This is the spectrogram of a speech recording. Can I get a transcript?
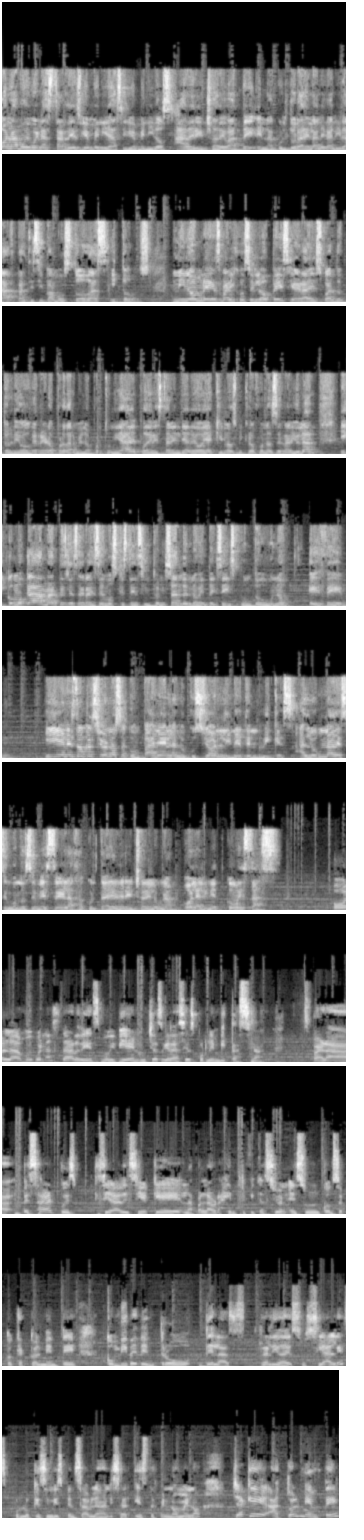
Hola, muy buenas tardes, bienvenidas y bienvenidos a Derecho a Debate. En la cultura de la legalidad participamos todas y todos. Mi nombre es María José López y agradezco al doctor Diego Guerrero por darme la oportunidad de poder estar el día de hoy aquí en los micrófonos de Radio UNAM. Y como cada martes les agradecemos que estén sintonizando el 96.1 FM. Y en esta ocasión nos acompaña en la locución Linet Enríquez, alumna de segundo semestre de la Facultad de Derecho de la UNAM. Hola Linet, ¿cómo estás? Hola, muy buenas tardes. Muy bien, muchas gracias por la invitación. Para empezar, pues quisiera decir que la palabra gentrificación es un concepto que actualmente convive dentro de las realidades sociales, por lo que es indispensable analizar este fenómeno, ya que actualmente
